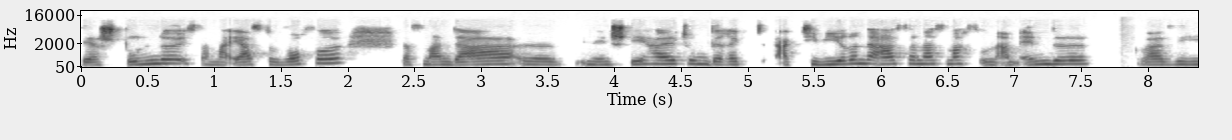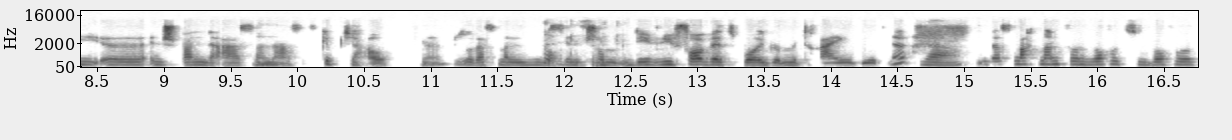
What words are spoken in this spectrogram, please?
der Stunde, ich sag mal erste Woche, dass man da äh, in den Stehhaltungen direkt aktivierende Asanas macht und am Ende quasi äh, entspannende mhm. Asanas. Es gibt ja auch ne? so dass man ein bisschen ja, schon die, die, Vorwärtsbeuge mit reingeht. Ne? Ja. Und das macht man von Woche zu Woche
